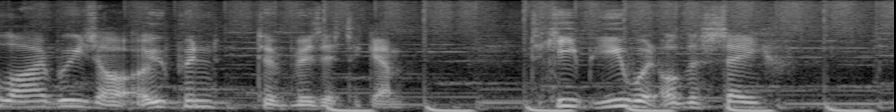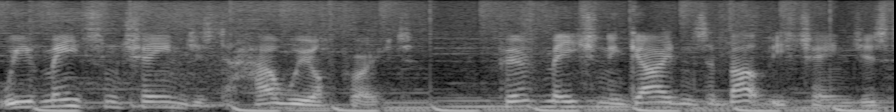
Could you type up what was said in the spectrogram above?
libraries are open to visit again. To keep you and others safe, we've made some changes to how we operate. For information and guidance about these changes,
